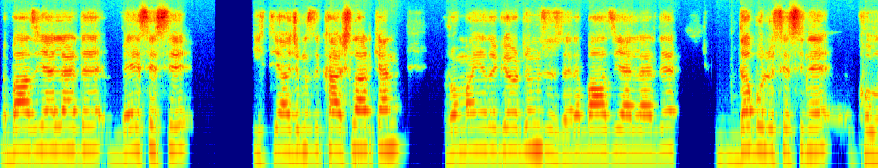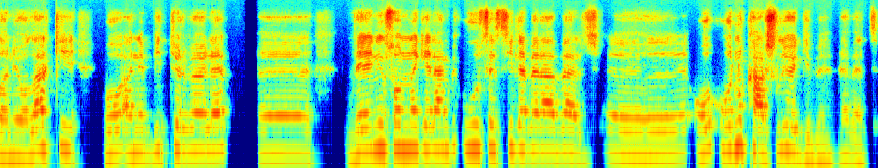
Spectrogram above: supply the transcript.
bazı yerlerde V sesi ihtiyacımızı karşılarken Romanya'da gördüğümüz üzere bazı yerlerde W sesini kullanıyorlar ki bu hani bir tür böyle e, V'nin sonuna gelen bir U sesiyle beraber e, o, onu karşılıyor gibi. Evet.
